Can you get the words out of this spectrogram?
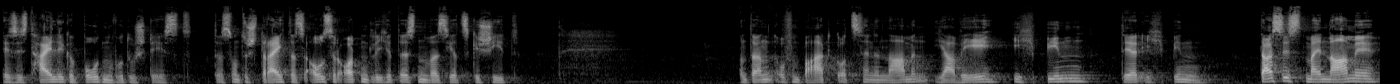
Es ist heiliger Boden, wo du stehst. Das unterstreicht das Außerordentliche dessen, was jetzt geschieht. Und dann offenbart Gott seinen Namen, Yahweh, ich bin, der ich bin. Das ist mein Name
